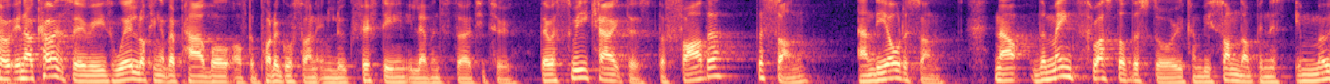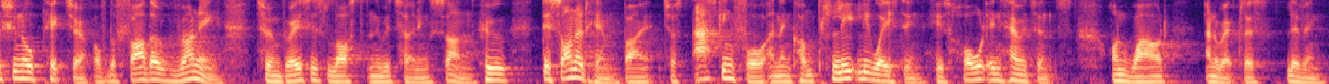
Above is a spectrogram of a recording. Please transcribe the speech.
So, in our current series, we're looking at the parable of the prodigal son in Luke 15 11 to 32. There are three characters the father, the son, and the older son. Now, the main thrust of the story can be summed up in this emotional picture of the father running to embrace his lost and returning son, who dishonored him by just asking for and then completely wasting his whole inheritance on wild and reckless living.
